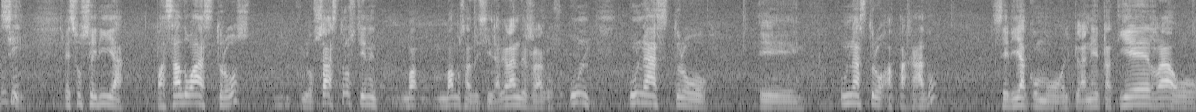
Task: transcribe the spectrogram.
Sí, eso sería pasado astros, los astros tienen, vamos a decir a grandes rasgos, un, un astro, eh, un astro apagado, sería como el planeta Tierra o,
